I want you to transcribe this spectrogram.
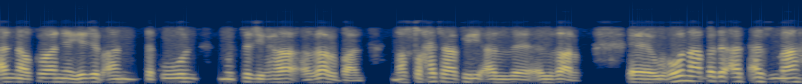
أن أوكرانيا يجب أن تكون متجهة غربا مصلحتها في الغرب. آه، وهنا بدأت أزمة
